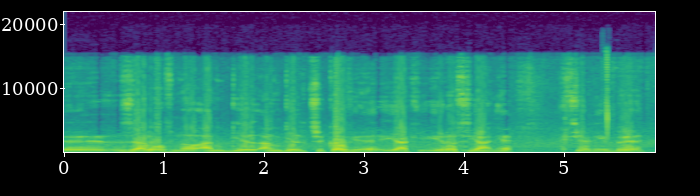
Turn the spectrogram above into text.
y, zarówno Angiel, Angielczykowie, jak i Rosjanie chcieliby y,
